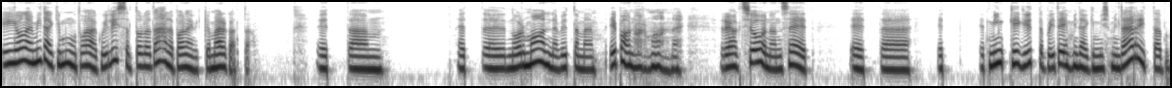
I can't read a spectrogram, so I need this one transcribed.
ei ole midagi muud vaja, kui lihtsalt olla tähelepanelik ja märgata. et ähm, et äh, normaalne või ütleme, ebanormaalne reaktsioon on see, et, et äh, et, et min-, keegi ütleb või teeb midagi, mis mind ärritab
